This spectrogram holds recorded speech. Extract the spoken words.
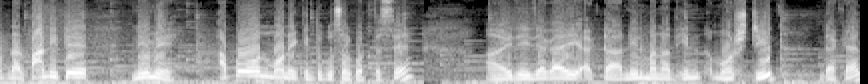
আপনার পানিতে নেমে আপন মনে কিন্তু গোসল করতেছে। এই যে জায়গায় একটা নির্মাণাধীন মসজিদ, দেখেন।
